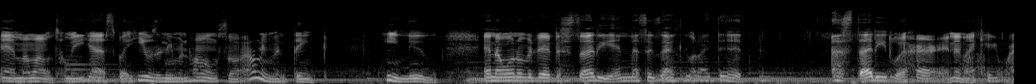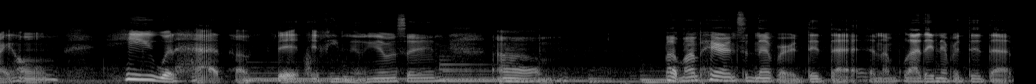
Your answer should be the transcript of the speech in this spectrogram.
And my mom told me yes, but he wasn't even home, so I don't even think he knew. And I went over there to study, and that's exactly what I did. I studied with her, and then I came right home. He would had a fit if he knew, you know what I'm saying? Um, but my parents never did that, and I'm glad they never did that.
